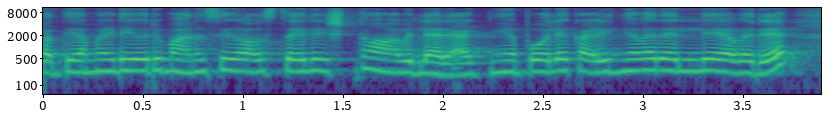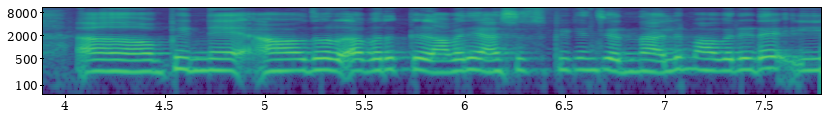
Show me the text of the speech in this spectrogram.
സത്യാമ്മയുടെ ഒരു മാനസികാവസ്ഥയിൽ ഇഷ്ടമാവില്ല. രാജ്ഞിയെ പോലെ കഴിഞ്ഞവരല്ലേ അവർ പിന്നെ അത് അവർക്ക് അവരെ ആശ്വസിപ്പിക്കാൻ ചെന്നാലും അവരുടെ ഈ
